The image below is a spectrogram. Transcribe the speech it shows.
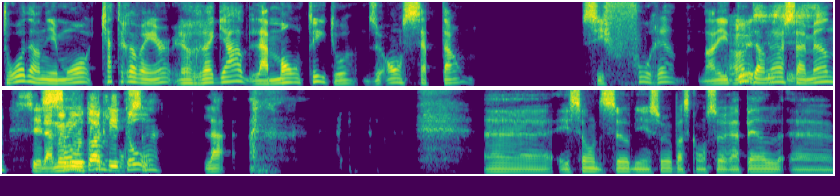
Trois derniers mois, 81. Là, regarde la montée, toi, du 11 septembre. C'est fou raide. Dans les deux dernières semaines. C'est la même hauteur que les taux. La... Euh, et ça, on dit ça, bien sûr, parce qu'on se rappelle euh,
